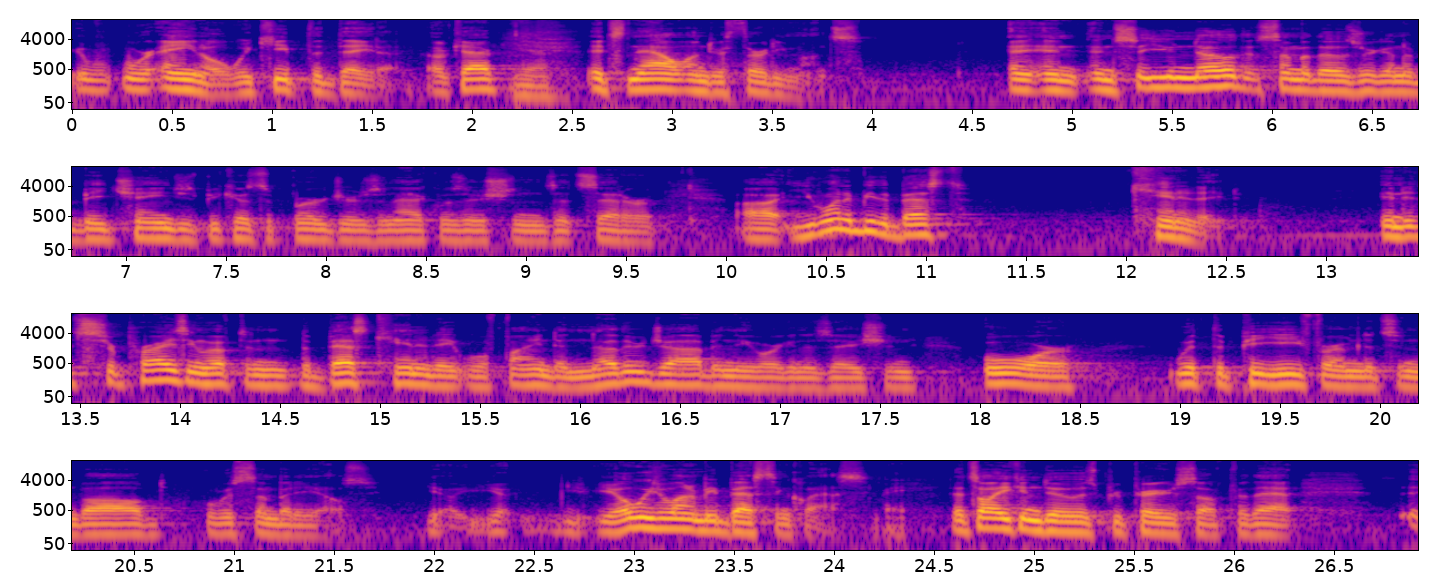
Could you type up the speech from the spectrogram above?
We're anal, we keep the data, okay? Yeah. It's now under 30 months. And, and, and so you know that some of those are going to be changes because of mergers and acquisitions, et cetera. Uh, you want to be the best candidate. And it's surprising often the best candidate will find another job in the organization or with the PE firm that's involved or with somebody else. You, you, you always want to be best in class. Right. That's all you can do is prepare yourself for that. Uh,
